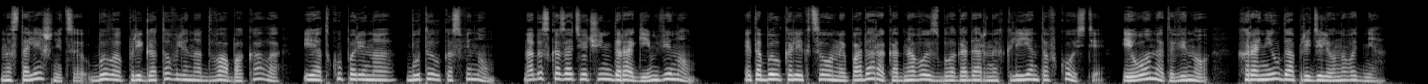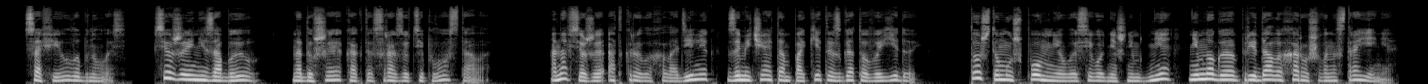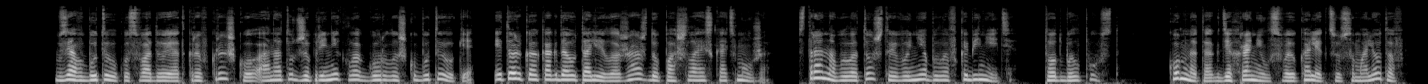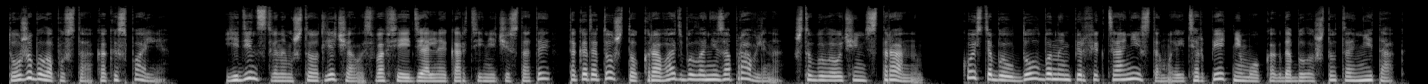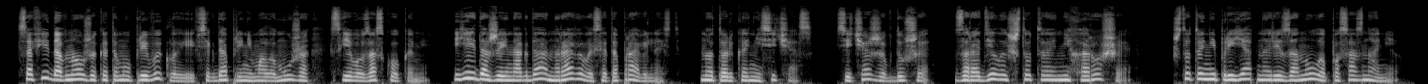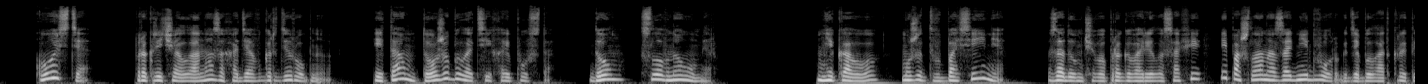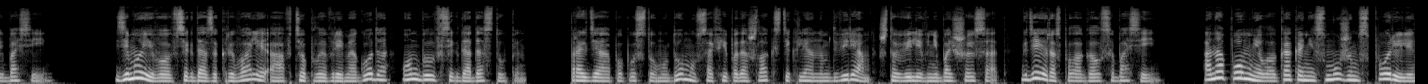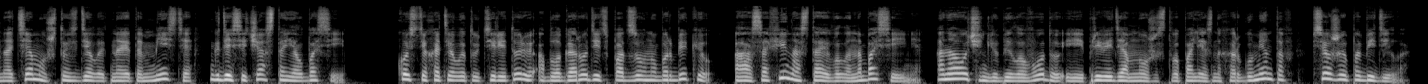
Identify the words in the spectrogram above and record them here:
На столешнице было приготовлено два бокала и откупорена бутылка с вином. Надо сказать, очень дорогим вином. Это был коллекционный подарок одного из благодарных клиентов Кости, и он это вино хранил до определенного дня. София улыбнулась. Все же не забыл. На душе как-то сразу тепло стало. Она все же открыла холодильник, замечая там пакеты с готовой едой. То, что муж помнил о сегодняшнем дне, немного придало хорошего настроения. Взяв бутылку с водой и открыв крышку, она тут же приникла к горлышку бутылки, и только когда утолила жажду, пошла искать мужа. Странно было то, что его не было в кабинете. Тот был пуст. Комната, где хранил свою коллекцию самолетов, тоже была пуста, как и спальня. Единственным, что отличалось во всей идеальной картине чистоты, так это то, что кровать была не заправлена, что было очень странным. Костя был долбанным перфекционистом и терпеть не мог, когда было что-то не так. Софи давно уже к этому привыкла и всегда принимала мужа с его заскоками. Ей даже иногда нравилась эта правильность, но только не сейчас. Сейчас же в душе зародилось что-то нехорошее, что-то неприятно резануло по сознанию. «Костя!» — прокричала она, заходя в гардеробную. И там тоже было тихо и пусто. Дом словно умер. «Никого? Может, в бассейне?» — задумчиво проговорила Софи и пошла на задний двор, где был открытый бассейн. Зимой его всегда закрывали, а в теплое время года он был всегда доступен. Пройдя по пустому дому, Софи подошла к стеклянным дверям, что вели в небольшой сад, где и располагался бассейн. Она помнила, как они с мужем спорили на тему, что сделать на этом месте, где сейчас стоял бассейн. Костя хотел эту территорию облагородить под зону барбекю, а Софи настаивала на бассейне. Она очень любила воду и, приведя множество полезных аргументов, все же победила.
